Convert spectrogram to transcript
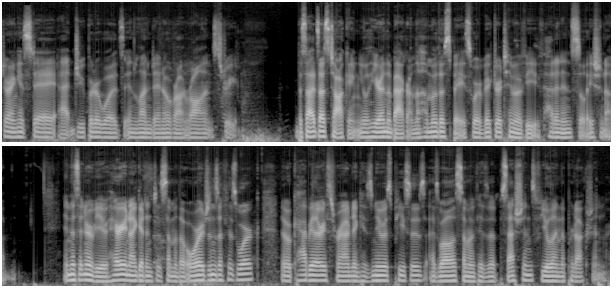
during his stay at Jupiter Woods in London over on Rollins Street. Besides us talking, you'll hear in the background the hum of the space where Victor Timofeev had an installation up. In this interview, Harry and I get into some of the origins of his work, the vocabulary surrounding his newest pieces, as well as some of his obsessions fueling the production.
